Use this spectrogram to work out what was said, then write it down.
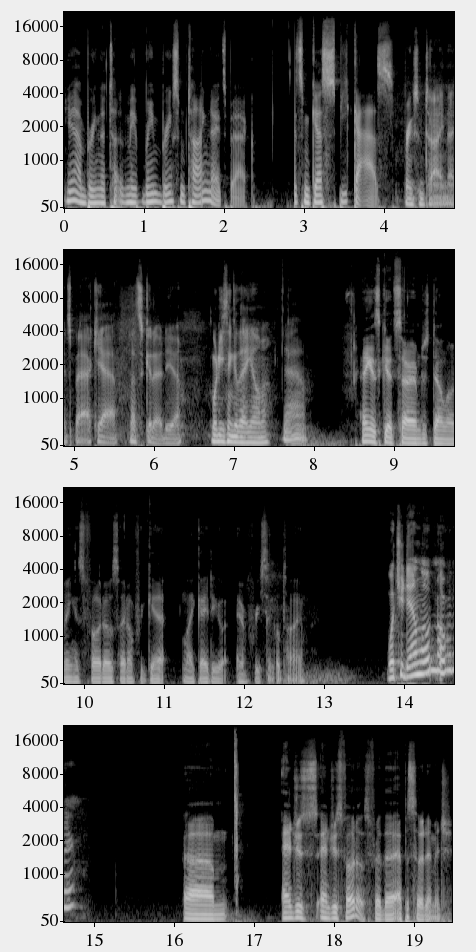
Yeah, bring the t- maybe bring some tying nights back. Get some guest speakers. Bring some tying nights back. Yeah, that's a good idea. What do you think of that, Yelma? Yeah. I think it's good. Sorry, I'm just downloading his photo so I don't forget, like I do every single time. What you downloading over there? Um, Andrew's Andrew's photos for the episode image.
